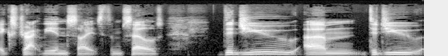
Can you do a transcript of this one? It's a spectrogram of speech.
extract the insights themselves. Did you um, did you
